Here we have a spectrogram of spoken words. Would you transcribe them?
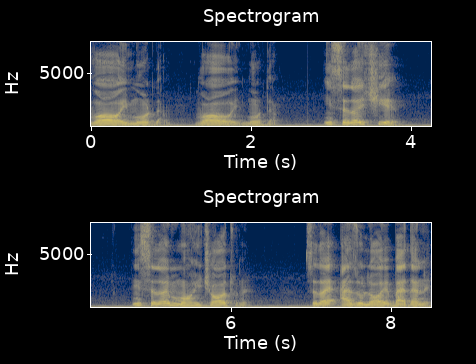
وای مردم وای مردم. این صدای چیه؟ این صدای ماهیچه هاتونه صدای عضله بدنه.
